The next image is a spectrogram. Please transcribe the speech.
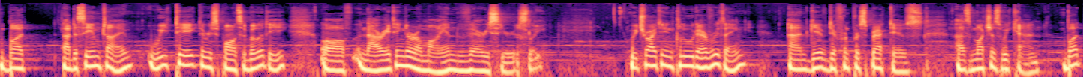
but at the same time, we take the responsibility of narrating the Ramayana very seriously. We try to include everything and give different perspectives as much as we can, but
